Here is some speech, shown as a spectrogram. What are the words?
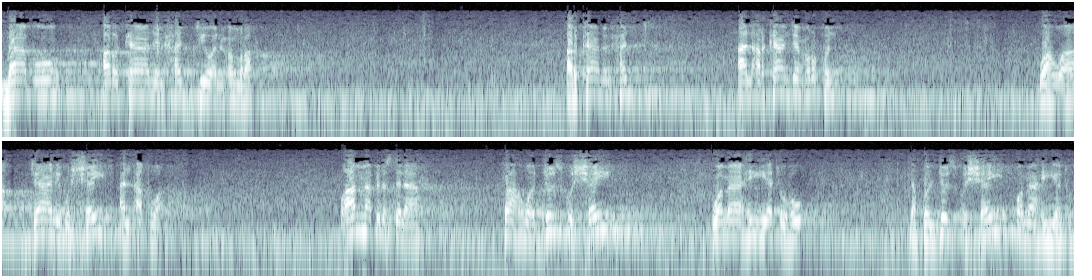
باب أركان الحج والعمرة. أركان الحج الأركان جمع ركن وهو جانب الشيء الأقوى. وأما في الاصطلاح فهو جزء الشيء وماهيته. نقول جزء الشيء وماهيته.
